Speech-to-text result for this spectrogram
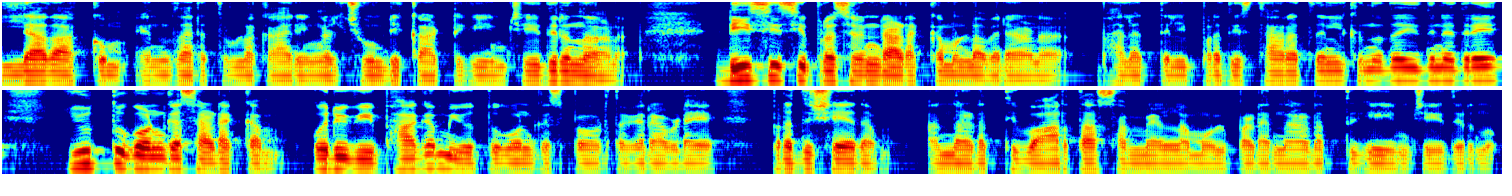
ഇല്ലാതാക്കും എന്ന തരത്തിലുള്ള കാര്യങ്ങൾ ചൂണ്ടിക്കാട്ടുകയും ചെയ്തിരുന്നതാണ്. ഡി സി സി പ്രസിഡന്റ് അടക്കമുള്ളവരാണ് ഫലത്തിൽ പ്രതിസ്ഥാനത്ത് നിൽക്കുന്നത്. ഇതിനെതിരെ യൂത്ത് കോൺഗ്രസ് അടക്കം ഒരു വിഭാഗം യൂത്ത് കോൺഗ്രസ് പ്രവർത്തകർ അവിടെ പ്രതിഷേധം നടത്തി വാർത്താ സമ്മേളനം ഉൾപ്പെടെ നടത്തുകയും ചെയ്തിരുന്നു.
